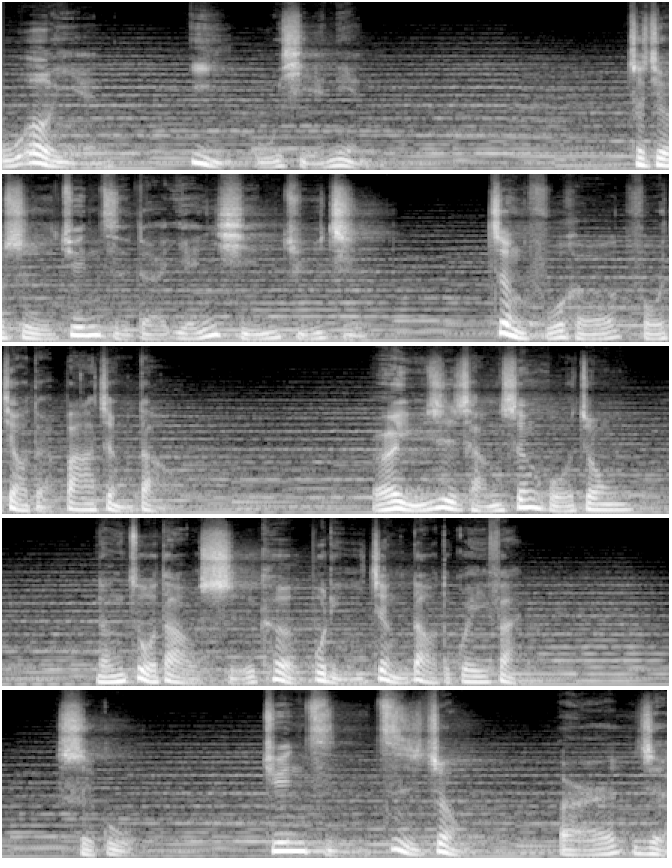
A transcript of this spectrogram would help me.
无恶言。亦无邪念，这就是君子的言行举止，正符合佛教的八正道。而于日常生活中，能做到时刻不离正道的规范。是故，君子自重而人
